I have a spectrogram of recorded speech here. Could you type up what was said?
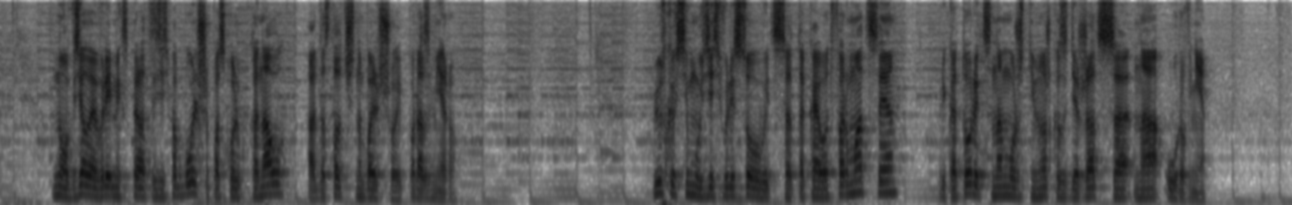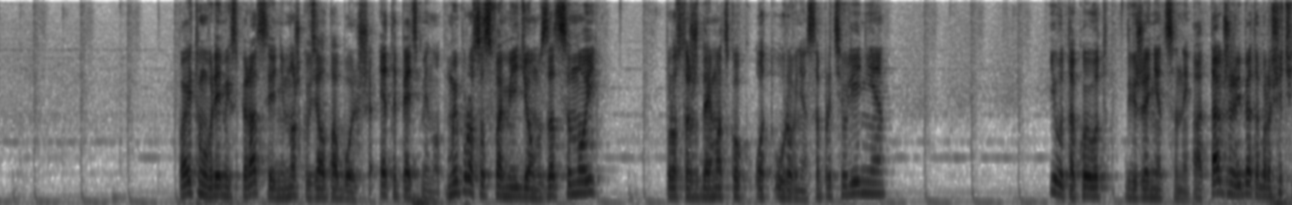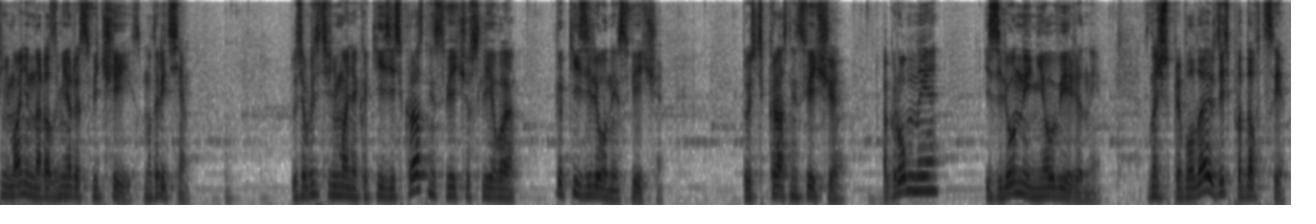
Но взял я время экспирации здесь побольше, поскольку канал а, достаточно большой по размеру. Плюс ко всему здесь вырисовывается такая вот формация, при которой цена может немножко задержаться на уровне. Поэтому время экспирации я немножко взял побольше. Это 5 минут. Мы просто с вами идем за ценой. Просто ожидаем отскок от уровня сопротивления. И вот такое вот движение цены. А также, ребят, обращайте внимание на размеры свечей. Смотрите. То есть обратите внимание, какие здесь красные свечи слева, какие зеленые свечи. То есть красные свечи огромные и зеленые неуверенные. Значит, преобладают здесь продавцы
